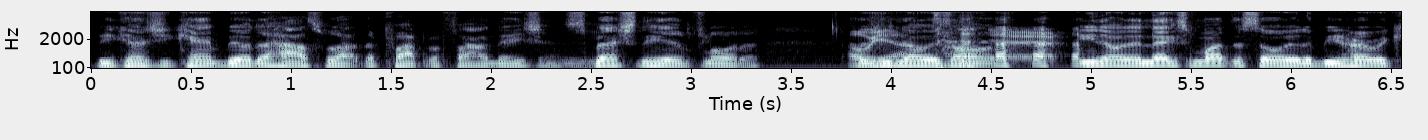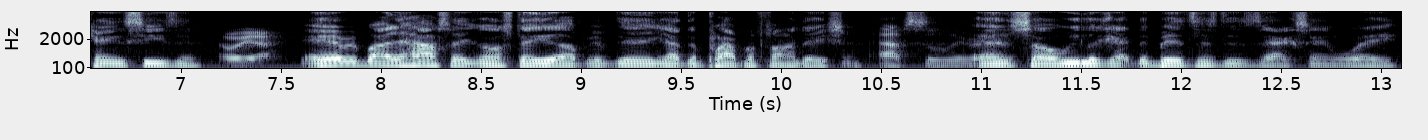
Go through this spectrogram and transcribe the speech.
because you can't build a house without the proper foundation, mm-hmm. especially here in Florida. Oh, you yeah. know it's on. Yeah. You know, the next month or so it'll be hurricane season. Oh yeah. Everybody house ain't gonna stay up if they ain't got the proper foundation. Absolutely right. And so we look at the business the exact same way.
